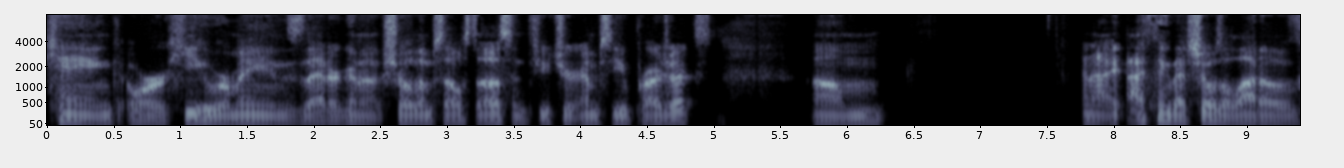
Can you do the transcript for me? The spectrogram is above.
Kang or He Who Remains that are going to show themselves to us in future MCU projects. Um, and I I think that shows a lot of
